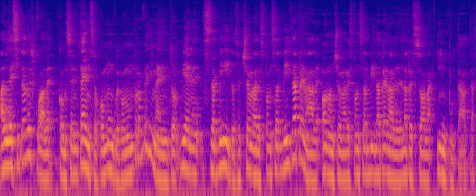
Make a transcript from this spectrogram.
all'esito del quale con sentenza o comunque con un provvedimento viene stabilito se c'è una responsabilità penale o non c'è una responsabilità penale della persona imputata.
